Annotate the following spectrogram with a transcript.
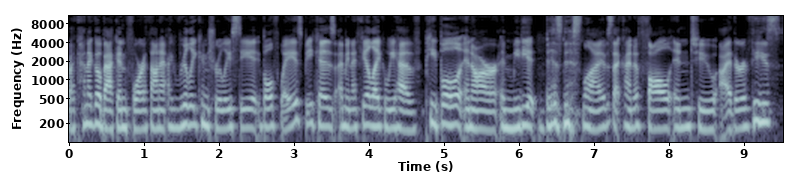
I kind of go back and forth on it. I really can truly see it both ways because I mean, I feel like we have people in our immediate business lives that kind of fall into either of these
